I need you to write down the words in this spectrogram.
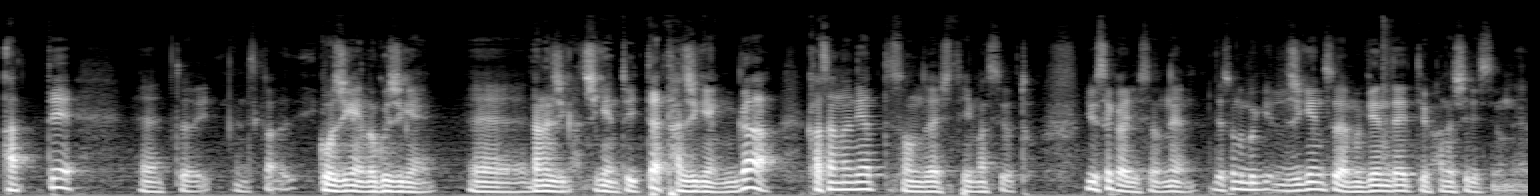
あって、えっと、なんですか、5次元、6次元、えー、7次元、8次元といった多次元が重なり合って存在していますよという世界ですよね。で、その次元数は無限大っていう話ですよね。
